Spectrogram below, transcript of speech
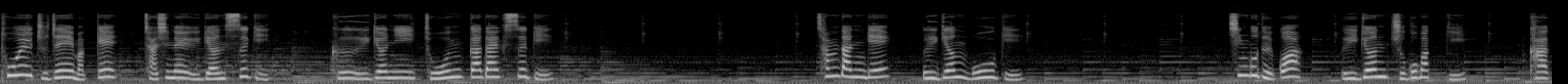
토의 주제에 맞게 자신의 의견 쓰기 그 의견이 좋은 까닭 쓰기 3단계 의견 모으기. 친구들과 의견 주고받기. 각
